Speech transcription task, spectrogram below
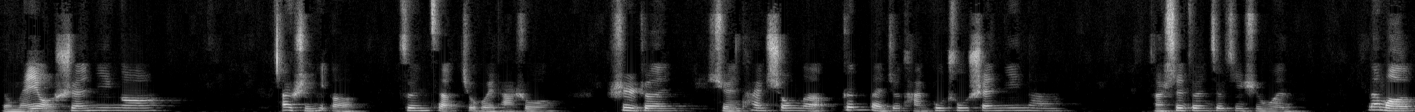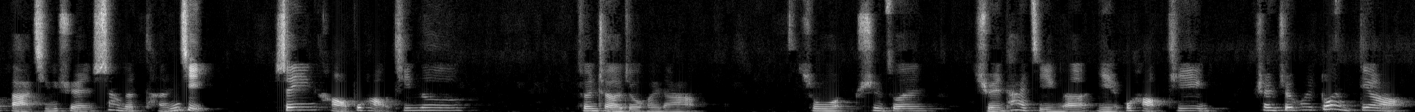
有没有声音哦？”二十一耳尊者就回答说：“世尊，弦太松了，根本就弹不出声音啊。”那世尊就继续问。那么，把琴弦上的藤紧，声音好不好听呢？尊者就回答说：“世尊，弦太紧了也不好听，甚至会断掉。”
